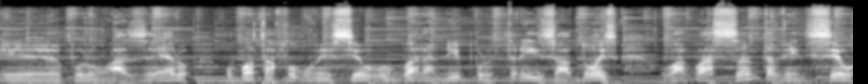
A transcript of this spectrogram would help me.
eh, por 1 a 0. O Botafogo venceu o Guarani por 3 a 2. O Água Santa venceu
